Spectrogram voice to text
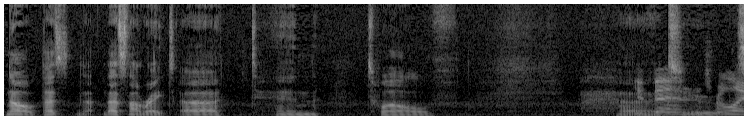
No, that's that's not right. Uh, 10, 12. Uh, You've been two, for, like-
